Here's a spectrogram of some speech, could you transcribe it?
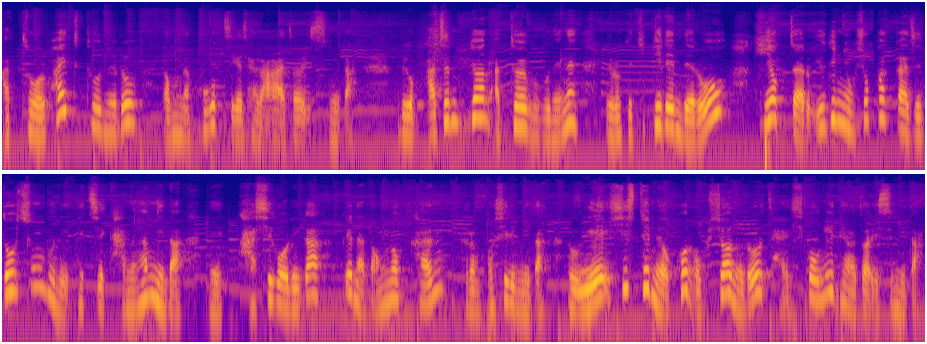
아트월 화이트 톤으로 너무나 고급지게 잘 나와져 있습니다. 그리고 맞은편 아트월 부분에는 이렇게 디피된 대로 기역자로 6인용 소파까지도 충분히 배치 가능합니다. 네, 가시거리가 꽤나 넉넉한 그런 거실입니다. 위에 시스템 에어컨 옵션으로 잘 시공이 되어져 있습니다.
